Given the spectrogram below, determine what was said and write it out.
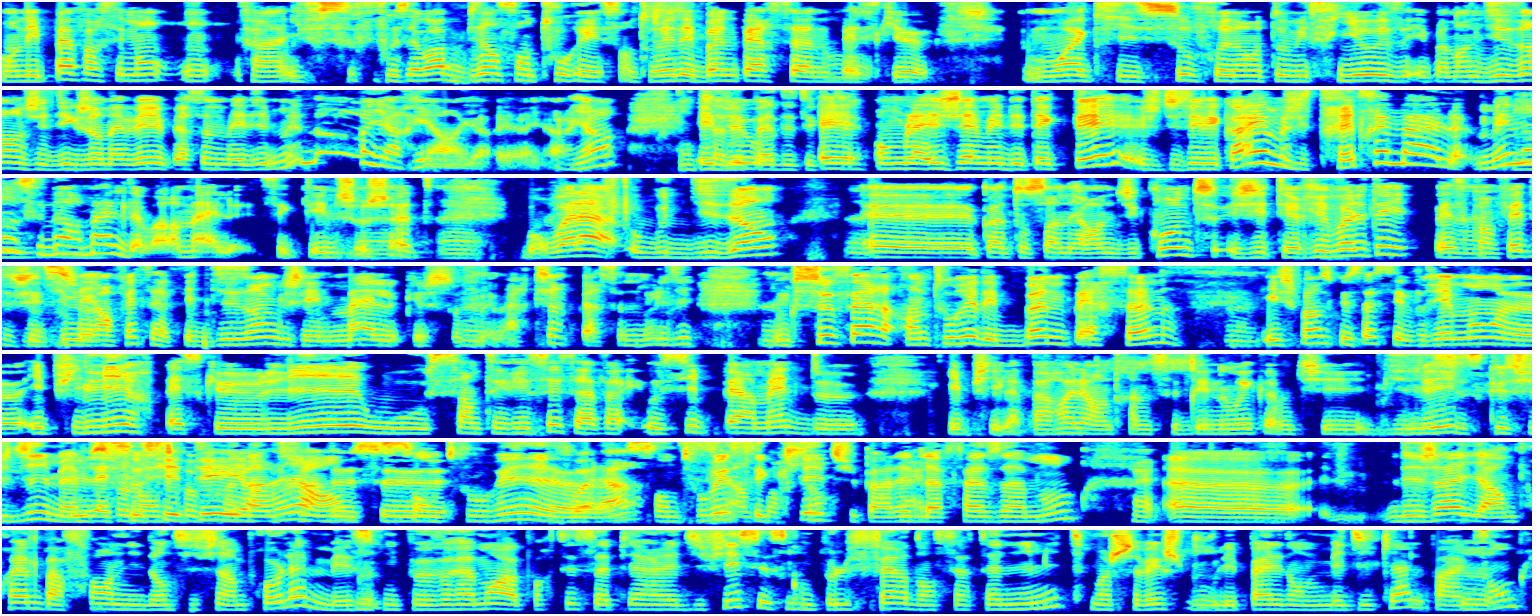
on n'est pas forcément, enfin, il faut savoir bien s'entourer, s'entourer des bonnes personnes, parce que moi qui souffre d'endométriose et pendant dix ans j'ai dit que j'en avais et personne m'a dit mais non il y a rien il y a rien il y a rien. On et pas détecté. on me l'a jamais détecté. Je disais mais quand même j'ai très très mal. Mais non c'est mmh, normal d'avoir mal. C'est que t'es une chochotte. Bon voilà au bout de dix ans euh, quand on s'en est rendu compte j'étais révoltée. Parce qu'en fait j'ai dit mais en fait ça fait dix ans que j'ai mal que je souffre le martyr personne me le dit. Donc se faire entourer des bonnes personnes et je pense que ça c'est vraiment euh, et puis lire. Parce que lire ou s'intéresser ça va aussi permettre de et puis la parole est en train de se dénouer, comme tu disais. C'est ce que tu dis, même la société est en train de hein, se s'entourer. Euh, voilà, s'entourer, c'est clé. Tu parlais de la phase amont. Euh, déjà, il y a un problème. Parfois, on identifie un problème, mais est-ce mm. qu'on peut vraiment apporter sa pierre à l'édifice? Est-ce mm. qu'on peut le faire dans certaines limites? Moi, je savais que je ne mm. voulais pas aller dans le médical, par exemple.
